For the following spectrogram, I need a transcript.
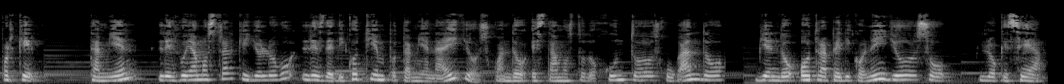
porque también les voy a mostrar que yo luego les dedico tiempo también a ellos, cuando estamos todos juntos, jugando, viendo otra peli con ellos o lo que sea.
